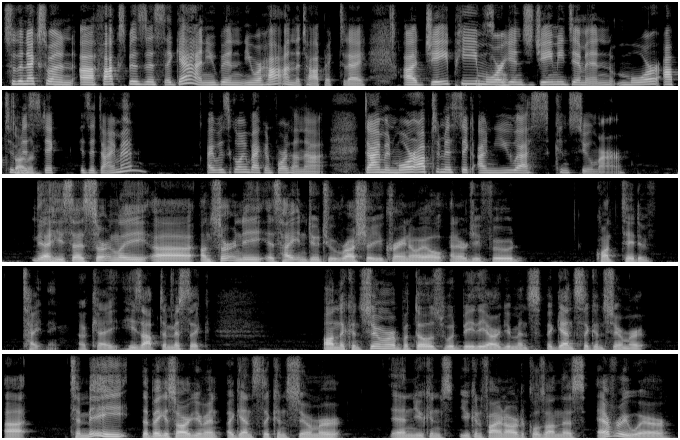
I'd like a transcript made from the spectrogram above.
so the next one, uh, Fox Business again. You've been you were hot on the topic today. Uh, J.P. Guess so. Morgan's Jamie Dimon more optimistic. Is it Diamond? I was going back and forth on that. Diamond more optimistic on U.S. consumer. Yeah, he says certainly uh, uncertainty is heightened due to Russia, Ukraine oil, energy, food, quantitative tightening. Okay. He's optimistic on the consumer, but those would be the arguments against the consumer. Uh, to me, the biggest argument against the consumer, and you can you can find articles on this everywhere,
